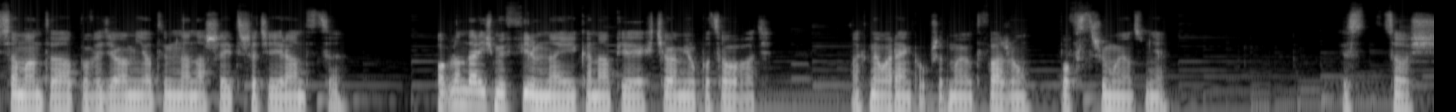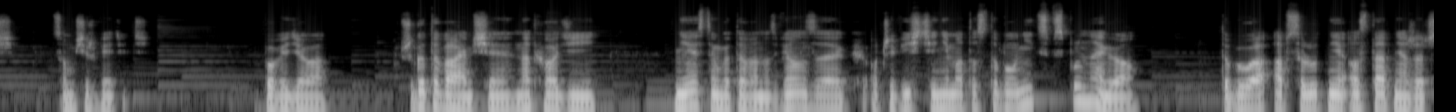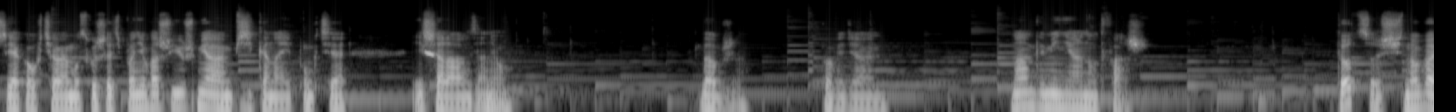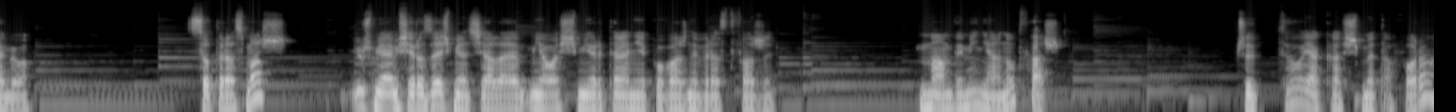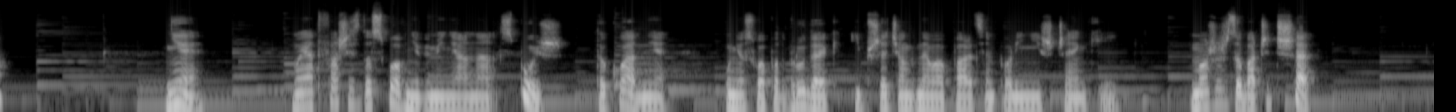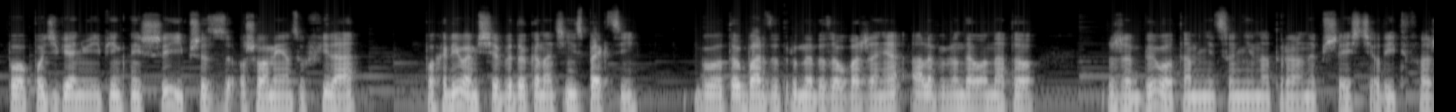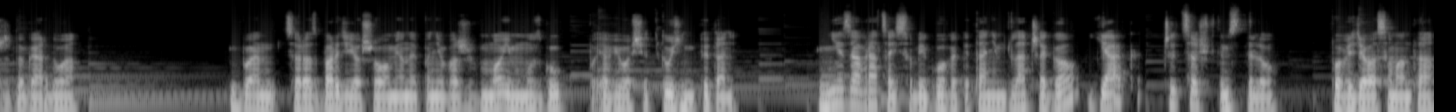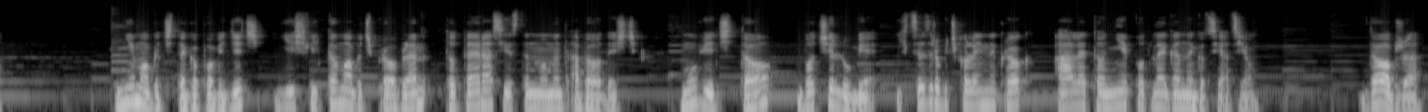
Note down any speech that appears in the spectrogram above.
Samantha powiedziała mi o tym na naszej trzeciej randce. Oglądaliśmy film na jej kanapie, chciałem ją pocałować. Machnęła ręką przed moją twarzą, powstrzymując mnie. Jest coś, co musisz wiedzieć. Powiedziała. Przygotowałem się, nadchodzi. Nie jestem gotowa na związek. Oczywiście nie ma to z tobą nic wspólnego. To była absolutnie ostatnia rzecz, jaką chciałem usłyszeć, ponieważ już miałem bzika na jej punkcie i szalałem za nią. Dobrze, powiedziałem. Mam wymienialną twarz. To coś nowego. Co teraz masz? Już miałem się roześmiać, ale miała śmiertelnie poważny wyraz twarzy. Mam wymienialną twarz. Czy to jakaś metafora? Nie. Moja twarz jest dosłownie wymienialna. Spójrz, dokładnie. Uniosła podbródek i przeciągnęła palcem po linii szczęki. Możesz zobaczyć szef. Po podziwianiu jej pięknej szyi przez oszałamiającą chwilę, pochyliłem się, by dokonać inspekcji. Było to bardzo trudne do zauważenia, ale wyglądało na to, że było tam nieco nienaturalne przejście od jej twarzy do gardła. Byłem coraz bardziej oszołomiony, ponieważ w moim mózgu pojawiło się tuzin pytań. Nie zawracaj sobie głowy pytaniem dlaczego, jak, czy coś w tym stylu, powiedziała Samantha. Nie mogę ci tego powiedzieć. Jeśli to ma być problem, to teraz jest ten moment, aby odejść. Mówię ci to, bo cię lubię i chcę zrobić kolejny krok, ale to nie podlega negocjacjom. Dobrze,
